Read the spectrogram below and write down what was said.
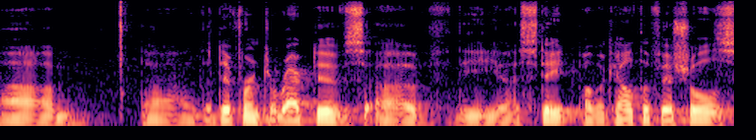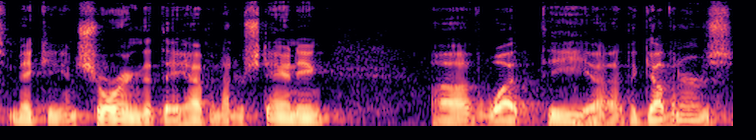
um, the different directives of the uh, state public health officials, making, ensuring that they have an understanding of what the, uh, the governor's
